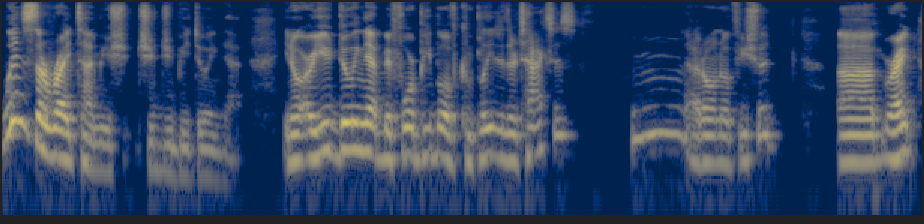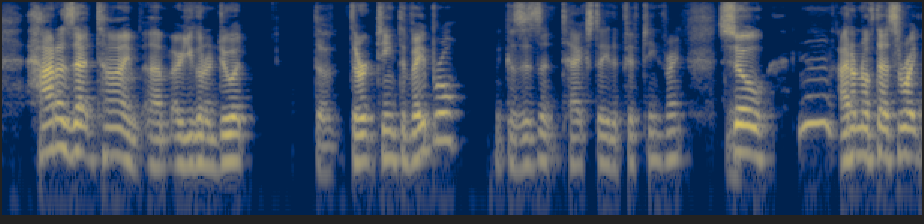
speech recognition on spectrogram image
When's the right time you sh- should you be doing that? You know, are you doing that before people have completed their taxes? Mm, I don't know if you should. Um, right? How does that time? Um, are you going to do it the 13th of April? Because isn't tax day the 15th, right? So mm, I don't know if that's the right.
